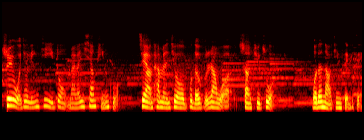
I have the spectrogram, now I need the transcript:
所以我就灵机一动，买了一箱苹果，这样他们就不得不让我上去做。我的脑筋贼不贼？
